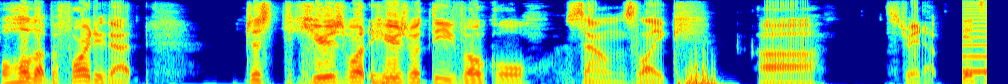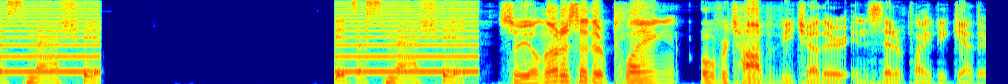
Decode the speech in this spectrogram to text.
Well, hold up. Before I do that, just here's what here's what the vocal sounds like, uh, straight up. It's a smash hit. Smash hit. So you'll notice that they're playing over top of each other instead of playing together.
